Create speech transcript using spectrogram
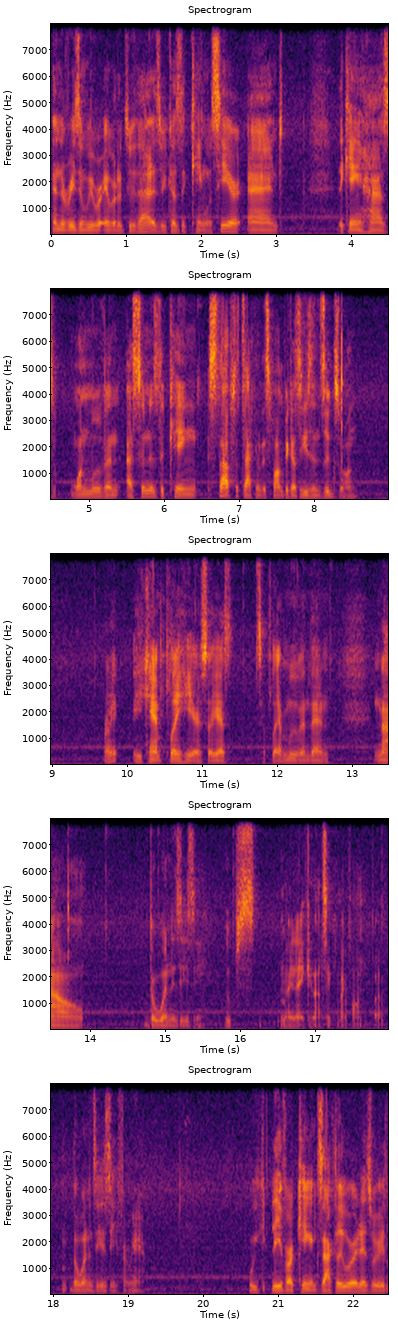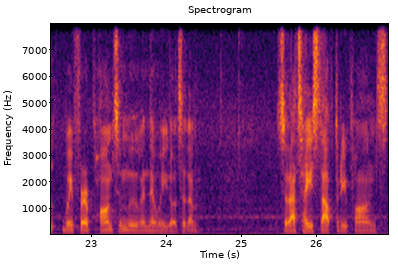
And the reason we were able to do that is because the king was here and the king has one move and as soon as the king stops attacking this pawn because he's in zugzwang, right? He can't play here so he has to play a move and then Now, the win is easy. Oops, my knight cannot take my pawn, but the win is easy from here. We leave our king exactly where it is. We wait for a pawn to move, and then we go to them. So that's how you stop three pawns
